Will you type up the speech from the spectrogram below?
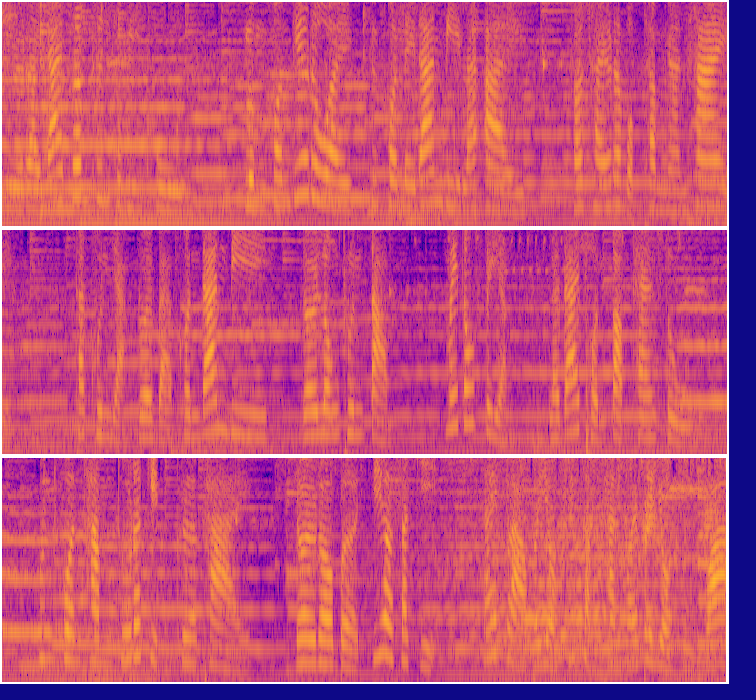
มีรายได้เพิ่มขึ้นทวีคูณ กลุ่มคนที่รวยคือคนในด้าน B และ I เพราะใช้ระบบทำงานให้ ถ้าคุณอยากรวยแบบคนด้าน B โดยลงทุนต่ำไม่ต้องเสี่ยงและได้ผลตอบแทนสูง คุณควรทำธุรกิจเครือข่าย โดยโรเบิร์ตคิโยสกิ ได้กล่าวประโยคที่สำคัญไว้ประโยคหนึ่งว่า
